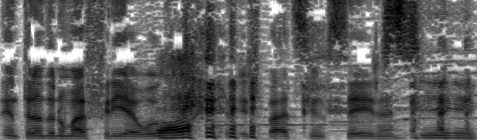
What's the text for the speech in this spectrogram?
entrando numa fria, o é. 3, 4, 5, 6, né? Sim.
